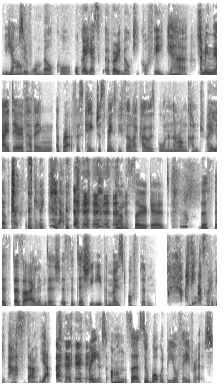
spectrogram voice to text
Yum. sort of warm milk or, or I guess a very milky coffee. Yeah. I mean, the idea of having a breakfast cake just makes me feel like I was born in the wrong country. I love breakfast cake. Yeah. Sounds so good. The fifth desert island dish is the dish you eat the most often. I think that's got to be pasta. Yeah. Great answer. So, what would be your favorite?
